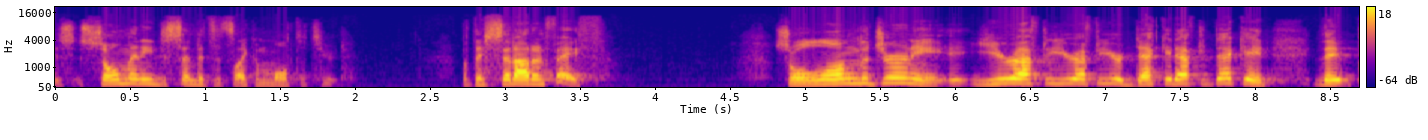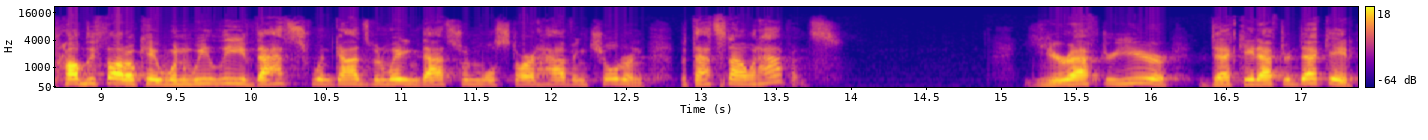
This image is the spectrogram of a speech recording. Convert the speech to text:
so many descendants, it's like a multitude. But they set out in faith. So, along the journey, year after year after year, decade after decade, they probably thought, okay, when we leave, that's when God's been waiting. That's when we'll start having children. But that's not what happens. Year after year, decade after decade,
